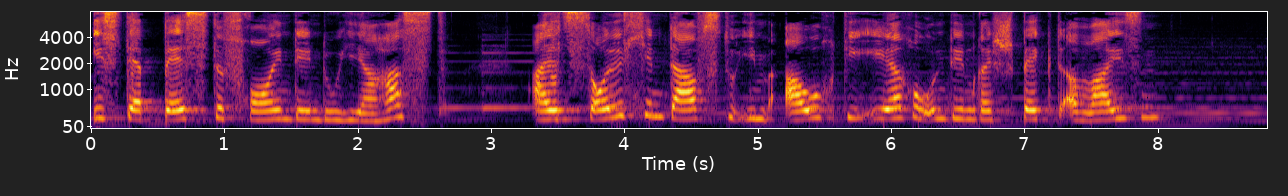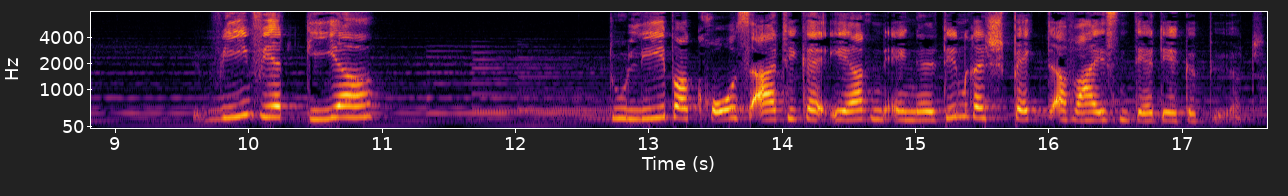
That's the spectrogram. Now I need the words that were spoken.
ist der beste Freund, den du hier hast. Als solchen darfst du ihm auch die Ehre und den Respekt erweisen. Wie wird dir, du lieber großartiger Erdenengel, den Respekt erweisen, der dir gebührt?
